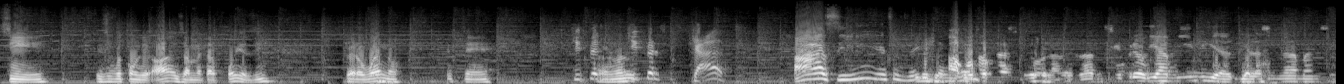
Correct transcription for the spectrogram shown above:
Sí, eso fue como de, ah, atrapó y así. Pero bueno, este. Ah. Hitler's Cat. Ah, sí, eso sí. Sí, sí. A también. otro clásico, la verdad. Siempre odié a Millie y a, y a la señora Manson.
